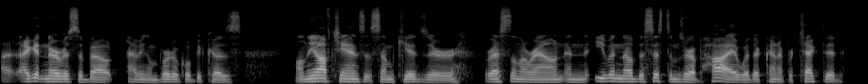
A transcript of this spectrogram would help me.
I get nervous about having them vertical because on the off chance that some kids are wrestling around, and even though the systems are up high where they're kind of protected,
